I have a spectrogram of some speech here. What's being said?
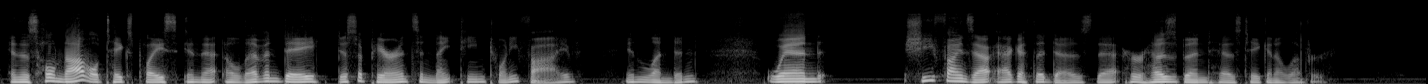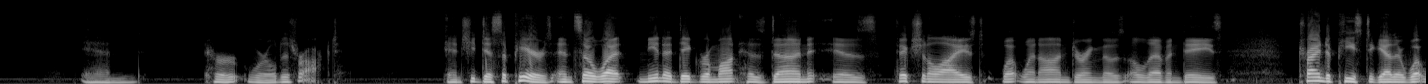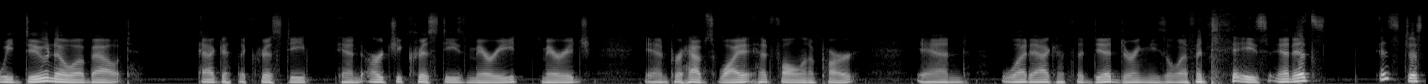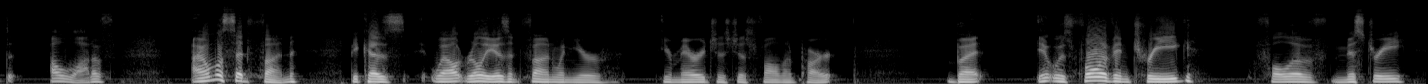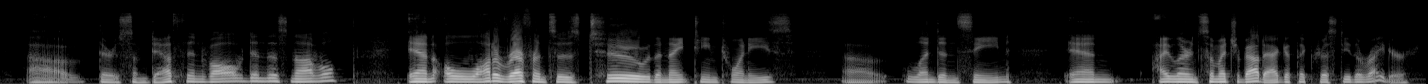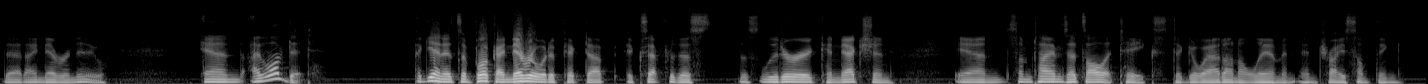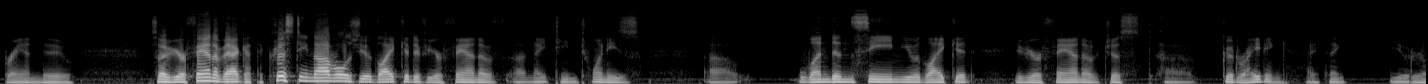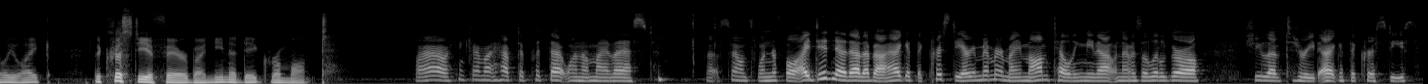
And this whole novel takes place in that 11 day disappearance in 1925 in London when she finds out, Agatha does, that her husband has taken a lover. And her world is rocked. And she disappears. And so, what Nina de Gramont has done is fictionalized what went on during those 11 days, trying to piece together what we do know about Agatha Christie and Archie Christie's married, marriage, and perhaps why it had fallen apart, and what Agatha did during these 11 days. And it's it's just a lot of I almost said fun because well, it really isn't fun when your your marriage has just fallen apart. But it was full of intrigue, full of mystery. Uh, there's some death involved in this novel, and a lot of references to the 1920s uh, London scene. And I learned so much about Agatha Christie, the writer, that I never knew. And I loved it. Again, it's a book I never would have picked up except for this this literary connection. And sometimes that's all it takes to go out on a limb and, and try something brand new. So if you're a fan of Agatha Christie novels, you'd like it. If you're a fan of uh, 1920s uh, London scene, you would like it. If you're a fan of just uh, good writing, I think you would really like The Christie Affair by Nina de Gramont. Wow, I think I might have to put that one on my list. That sounds wonderful. I did know that about Agatha Christie. I remember my mom telling me that when I was a little girl. She loved to read Agatha Christie's.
